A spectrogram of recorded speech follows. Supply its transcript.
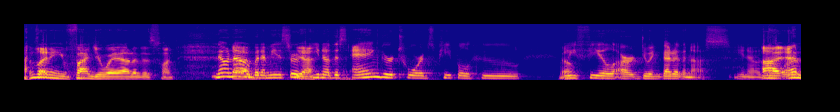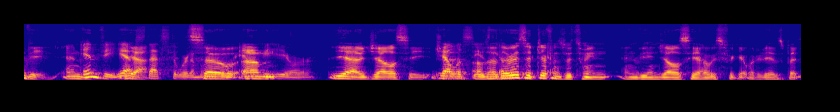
I'm letting you find your way out of this one. no, no, Um, but I mean, it's sort of yeah. you know this anger towards people who we feel are doing better than us. You know, Uh, envy, envy, Envy, yes, Yeah. that's the word I'm So, looking for. um, Envy or Yeah, jealousy. Jealousy Uh, is the although there is a word, yeah. difference between envy and jealousy. I always forget what it is, but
